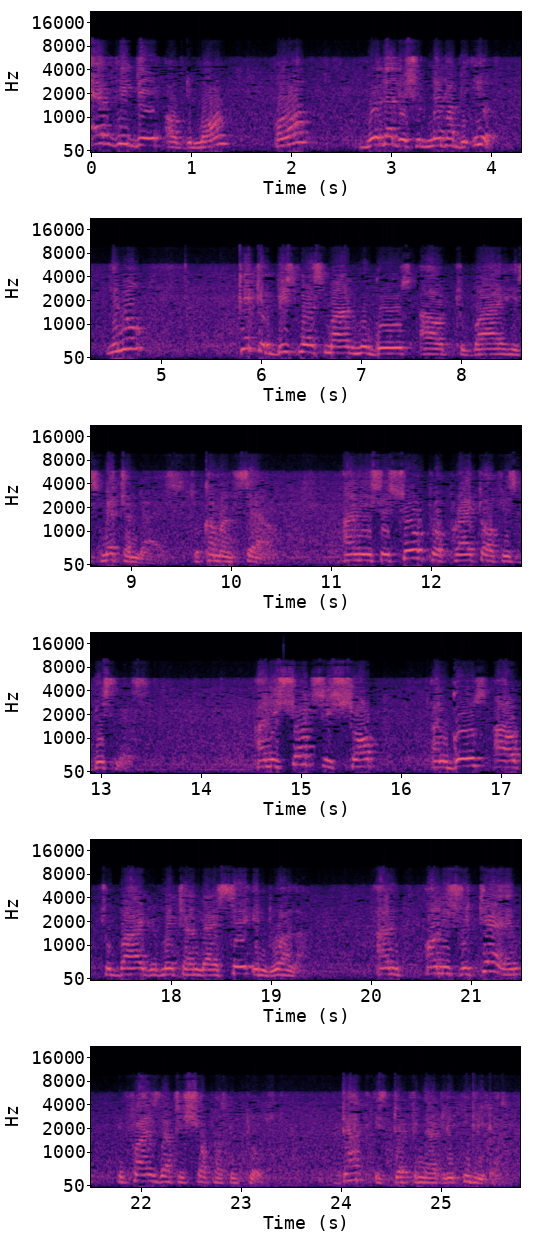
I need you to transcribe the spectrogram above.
every day of the month or whether they should never be ill. You know, take a businessman who goes out to buy his merchandise to come and sell, and he's a sole proprietor of his business, and he shuts his shop and goes out to buy the merchandise, say in Douala, and on his return, he finds that his shop has been closed. That is definitely illegal.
